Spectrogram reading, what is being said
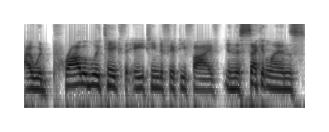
I would probably take the 18 to 55. In the second lens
